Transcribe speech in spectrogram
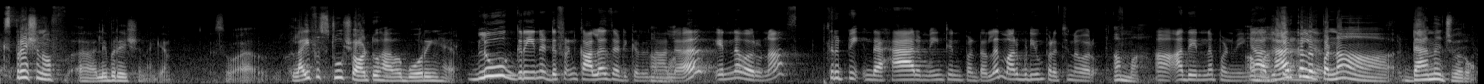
expression of liberation again so life is too short to have a boring hair blue green different colours அடிக்கிறதுனால என்ன வரும்னா திருப்பி இந்த ஹேர் மெயின்டைன் பண்றதுல மறுபடியும் பிரச்சனை வரும். ஆமா. அது என்ன பண்ணுவீங்க? ஹேர் கலர் பண்ணா டேமேஜ் வரும்.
